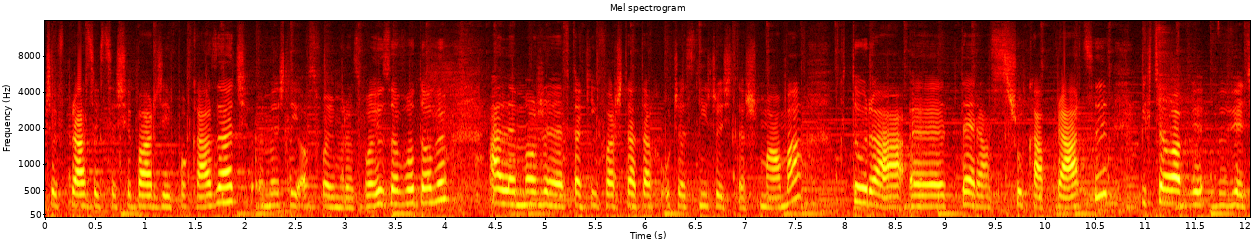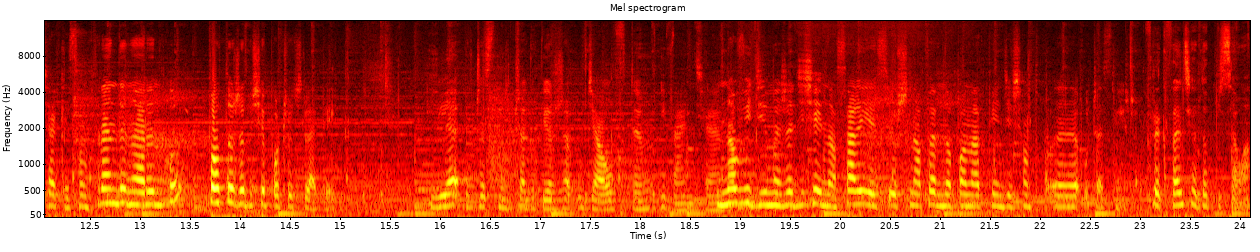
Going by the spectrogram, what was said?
czy w pracy chce się bardziej pokazać, myśli o swoim rozwoju zawodowym, ale może w takich warsztatach uczestniczyć też mama, która e, teraz szuka pracy i chciałaby wiedzieć, jakie są trendy na rynku, po to, żeby się poczuć lepiej. Ile uczestniczek bierze udział w tym evencie? No widzimy, że dzisiaj na sali jest już na pewno ponad 50 e, uczestniczek. Frekwencja dopisała.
